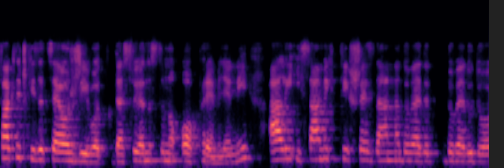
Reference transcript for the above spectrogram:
faktički za ceo život, da su jednostavno opremljeni, ali i samih tih šest dana dovede, dovedu do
